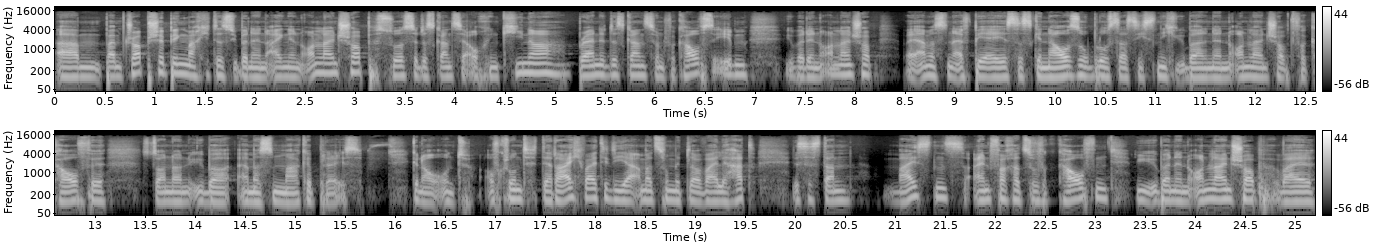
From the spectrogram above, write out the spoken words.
Ähm, beim Dropshipping mache ich das über einen eigenen Online-Shop, source das Ganze auch in China, brande das Ganze und verkaufe es eben über den Online-Shop. Bei Amazon FBA ist es genauso, bloß dass ich es nicht über einen Online-Shop verkaufe, sondern über Amazon Marketplace. Genau, und aufgrund der Reichweite, die ja Amazon mittlerweile hat, ist es dann meistens einfacher zu verkaufen wie über einen Online-Shop, weil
